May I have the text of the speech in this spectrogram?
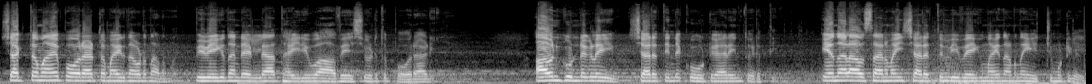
ശക്തമായ പോരാട്ടമായിരുന്നു അവിടെ നടന്ന് വിവേക് തന്റെ എല്ലാ ധൈര്യവും ആവേശവും എടുത്ത് പോരാടി. അവൻ ഗുണ്ടകളെയും ശരത്തിന്റെ കൂട്ടുകാരെയും തുരത്തി. എന്നാൽ അവസാനമായി ശരത്തും വിവേകുമായി നടന്ന ഏറ്റുമുട്ടലിൽ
